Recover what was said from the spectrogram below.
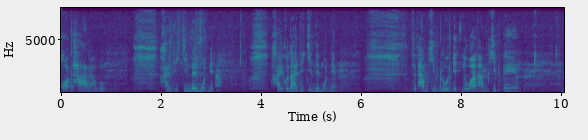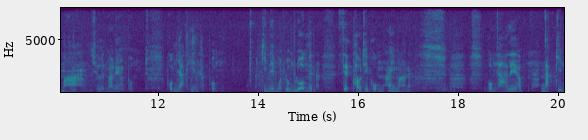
ขอท้านะครับผม ใครที่กินได้หมดเนี่ย ใครก็ได้ที่กินได้หมดเนี่ย จะทำคลิปดูเอ็ดหรือว่าทำคลิปเองมาเชิญมาเลยครับผม ผมอยากเห็นครับผม กินได้หมดรวมๆเนี่ยเสร็จเท่าที่ผมให้มาเนี่ยผมทาเลยครับ นักกิน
